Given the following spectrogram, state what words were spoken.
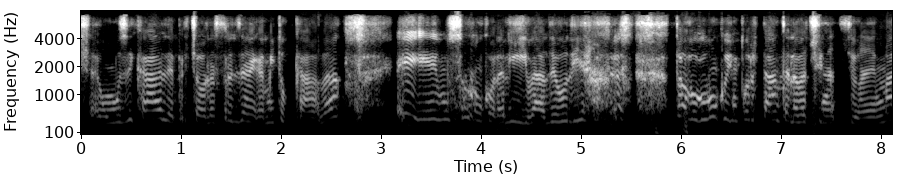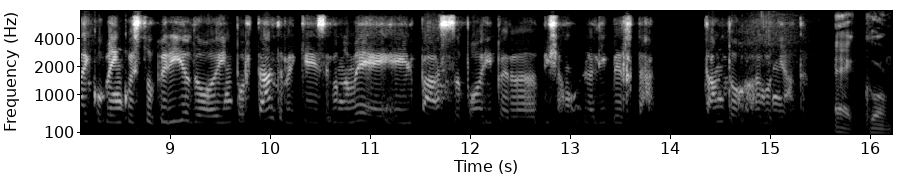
liceo musicale, perciò l'AstraZeneca mi toccava e sono ancora viva, devo dire. Trovo comunque importante la vaccinazione, mai come in questo periodo è importante perché secondo me è il passo poi per diciamo, la libertà, tanto agognata. Ecco,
